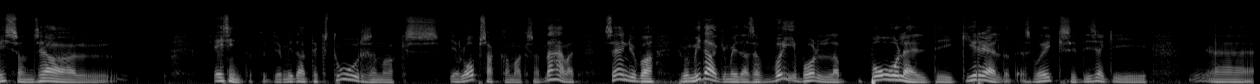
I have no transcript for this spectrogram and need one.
mis on seal esindatud ja mida tekstuursemaks ja lopsakamaks nad lähevad, see on juba, juba midagi, mida sa võib-olla pooleldi kirjeldades võiksid isegi äh,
